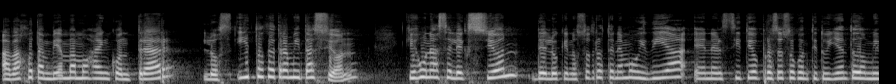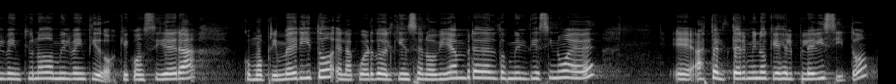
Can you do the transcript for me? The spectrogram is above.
Abajo también vamos a encontrar los hitos de tramitación, que es una selección de lo que nosotros tenemos hoy día en el sitio Proceso Constituyente 2021-2022, que considera como primer hito el acuerdo del 15 de noviembre del 2019, eh, hasta el término que es el plebiscito,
